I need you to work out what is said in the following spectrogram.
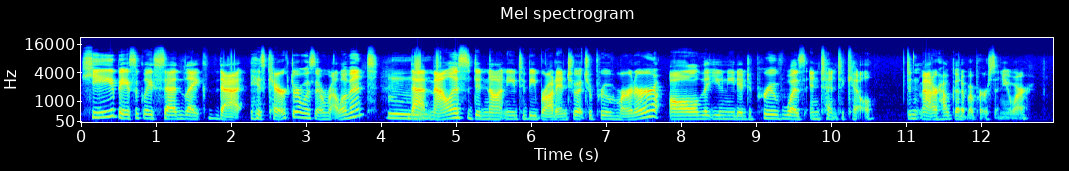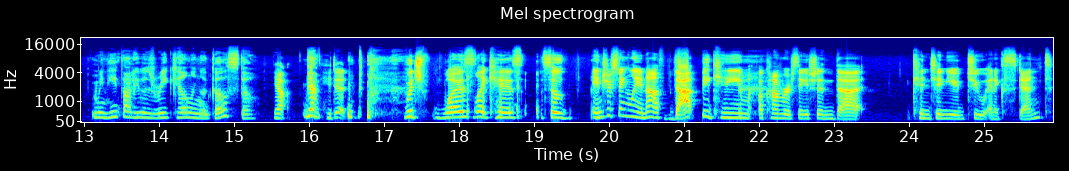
He basically said like that his character was irrelevant, hmm. that malice did not need to be brought into it to prove murder. All that you needed to prove was intent to kill. Didn't matter how good of a person you were. I mean, he thought he was re-killing a ghost, though. Yeah. Yeah. He did. Which was like his. So, interestingly enough, that became a conversation that continued to an extent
